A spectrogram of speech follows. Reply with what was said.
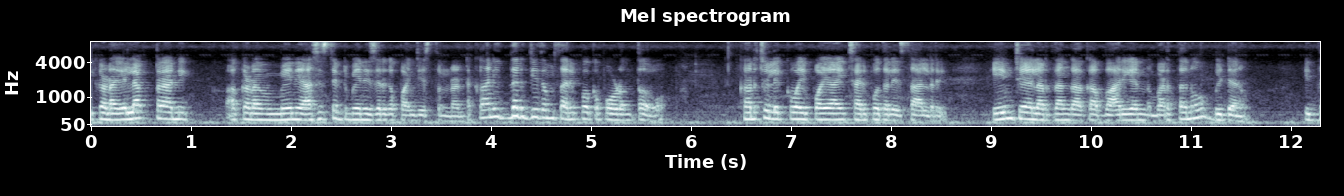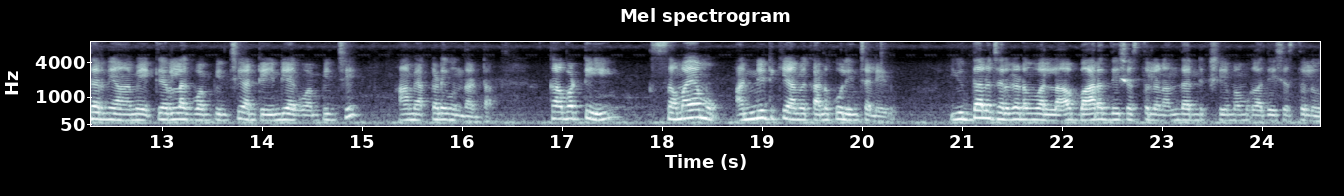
ఇక్కడ ఎలక్ట్రానిక్ అక్కడ మేనే అసిస్టెంట్ మేనేజర్గా పనిచేస్తుండంట. కానీ ఇద్దరి జీతం సరిపోకపోవడంతో ఖర్చులు ఎక్కువైపోయాయి సరిపోతలేదు సాలరీ. ఏం చేయాలో అర్థం కాక భార్యను భర్తను బిడ్డను ఇద్దరిని ఆమె కేరళకు పంపించి అంటే ఇండియాకు పంపించి ఆమె అక్కడే ఉందంట. కాబట్టి సమయము అన్నిటికీ ఆమెకు అనుకూలించలేదు. యుద్ధాలు జరగడం వల్ల భారతదేశస్తులను అందరినీ క్షేమంగా దేశస్తులు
